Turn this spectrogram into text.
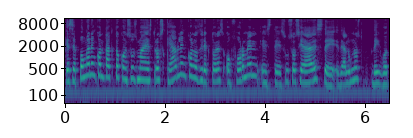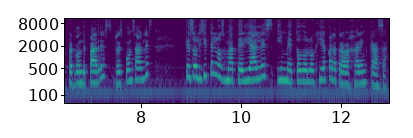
que se pongan en contacto con sus maestros, que hablen con los directores o formen este, sus sociedades de, de alumnos, digo, perdón, de padres responsables que soliciten los materiales y metodología para trabajar en casa,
